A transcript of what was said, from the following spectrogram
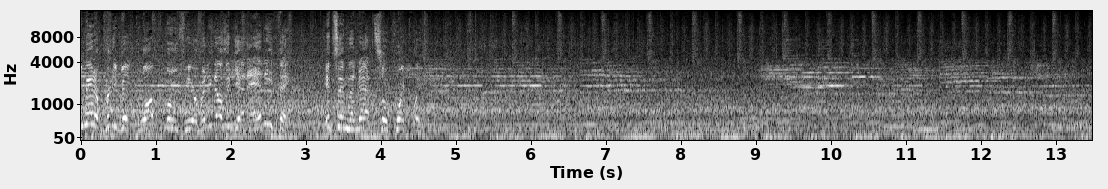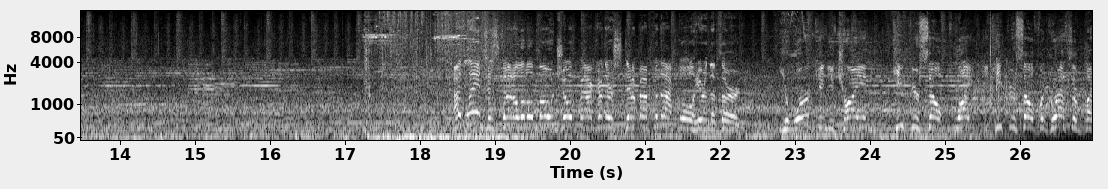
He made a pretty big glove move here, but he doesn't get anything. It's in the net so quickly. Atlanta's got a little mojo back on their step after that goal here in the third. You work and you try and keep yourself light, you keep yourself aggressive, but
